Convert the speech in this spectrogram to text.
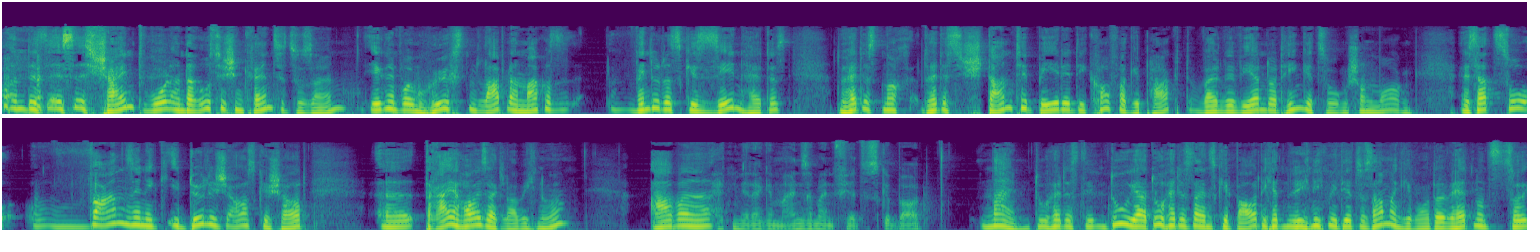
Und es, es, es scheint wohl an der russischen Grenze zu sein, irgendwo im höchsten Labland. Markus, wenn du das gesehen hättest, du hättest noch, du hättest Stante Bede die Koffer gepackt, weil wir wären dorthin gezogen, schon morgen. Es hat so wahnsinnig idyllisch ausgeschaut. Äh, drei Häuser, glaube ich nur. Aber Hätten wir da gemeinsam ein viertes gebaut? Nein, du hättest, du, ja, du hättest eins gebaut. Ich hätte natürlich nicht mit dir zusammen gewohnt, aber wir hätten uns zu,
